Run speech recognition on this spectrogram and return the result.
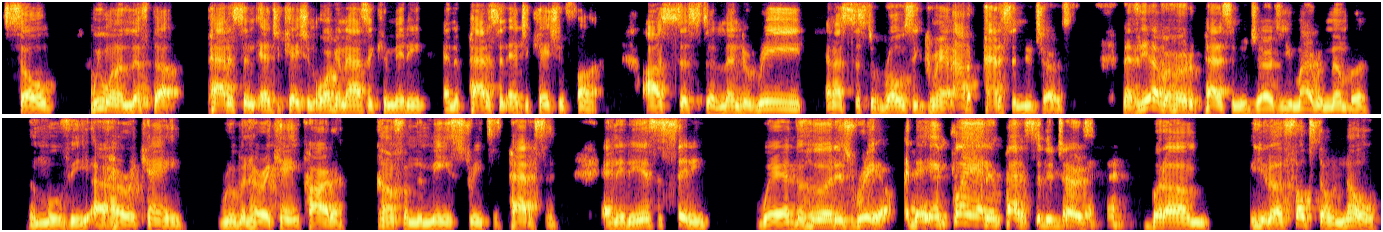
So, we want to lift up Paterson Education Organizing Committee and the Paterson Education Fund. Our sister Linda Reed and our sister Rosie Grant out of Paterson, New Jersey. Now, if you ever heard of Paterson, New Jersey, you might remember the movie uh, Hurricane, Rubin Hurricane Carter, come from the mean streets of Paterson. And it is a city where the hood is real. They ain't playing in Paterson, New Jersey. But um, you know, folks don't know,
